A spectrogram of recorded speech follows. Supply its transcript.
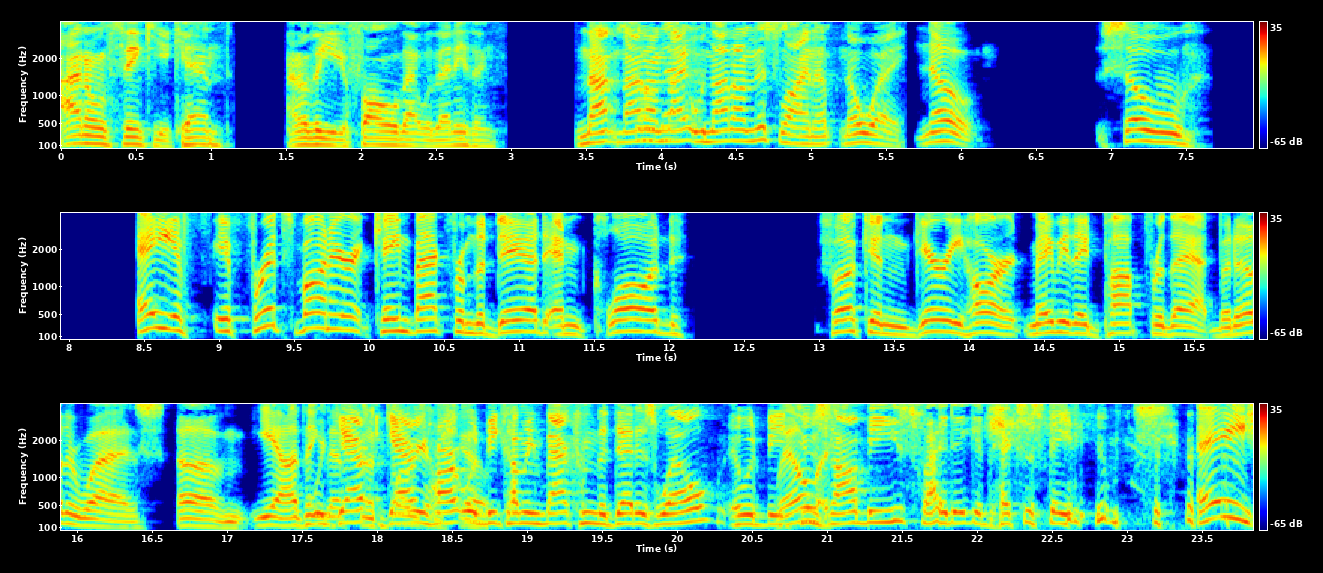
I don't think you can. I don't think you can follow that with anything. Not not So on that- night not on this lineup. No way. No. So, hey, if if Fritz von Erich came back from the dead and clawed fucking Gary Hart, maybe they'd pop for that. But otherwise, um, yeah, I think Gar- Gary Hart would be coming back from the dead as well? It would be Well, two zombies fighting at Texas Stadium. hey,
